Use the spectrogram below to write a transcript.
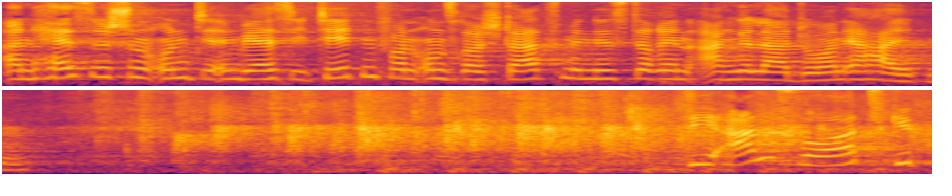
an hessischen Universitäten von unserer Staatsministerin Angela Dorn erhalten. Die Antwort gibt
